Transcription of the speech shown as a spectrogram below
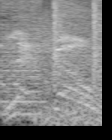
Let's go!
